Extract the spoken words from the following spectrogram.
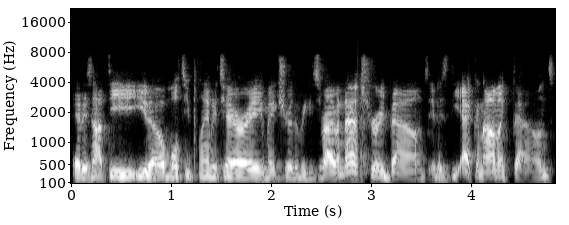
It is not the you know multiplanetary make sure that we can survive on asteroid bounds. It is the economic bounds.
